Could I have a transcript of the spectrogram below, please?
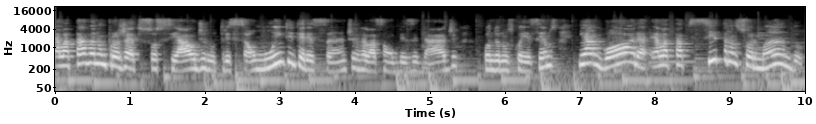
ela estava num projeto social de nutrição muito interessante em relação à obesidade, quando nos conhecemos, e agora ela está se transformando,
